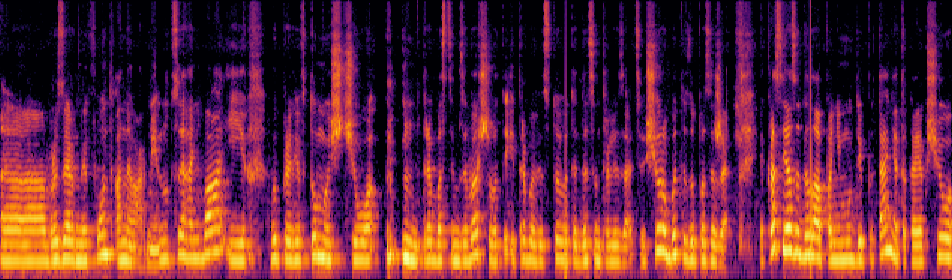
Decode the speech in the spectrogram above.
в резервний фонд, а не армії. Ну це ганьба, і ви праві в тому, що треба з цим завершувати, і треба відстоювати децентралізацію. Що робити з ОПЗЖ? Якраз я задала пані мудрі питання: така: якщо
